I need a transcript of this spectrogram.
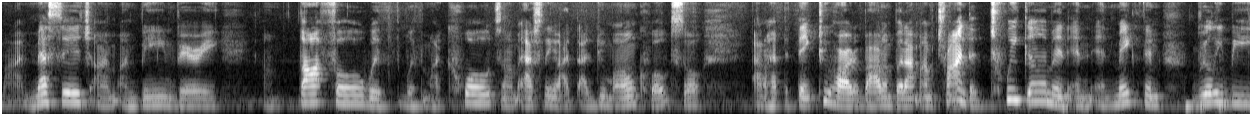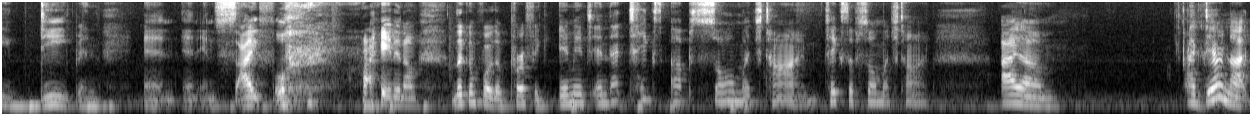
my message. I'm I'm being very um, thoughtful with with my quotes. Um, actually, I, I do my own quotes, so I don't have to think too hard about them. But I'm I'm trying to tweak them and and, and make them really be deep and and and insightful. right and i'm looking for the perfect image and that takes up so much time takes up so much time I um I dare not,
